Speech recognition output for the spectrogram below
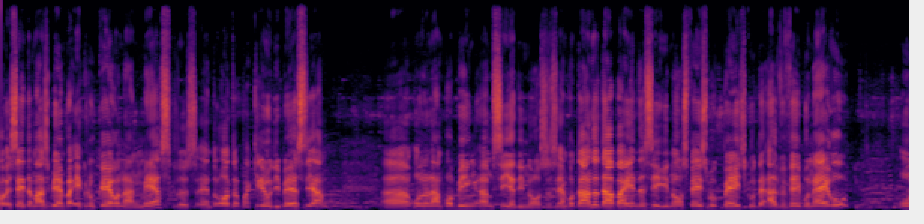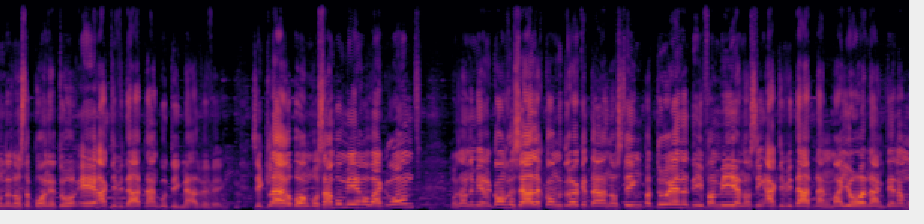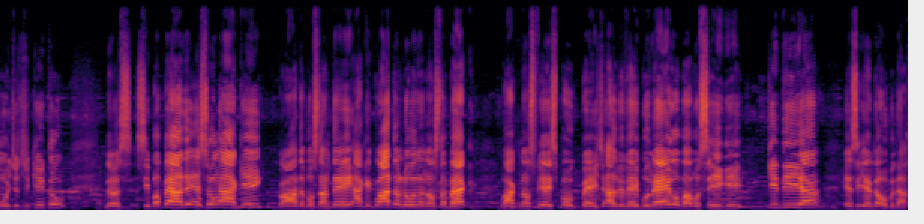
esse é mais bem para economia no dus, entre de bestia. Uh, onder naam Pobing zien die nos. Dus importante daarbij in de seguir nos Facebook page com de LVV Bonaire, onder nos de monitor e atividade na kutig na LVV. Se claro, bom, nós vamos meer wat rond. Nós vamos meer gezellig, com drukke tá, nós tem paturen de família, nós tem atividade nang maior, nang tena muito chiquito. Dus se papel é um aqui, quatro bastante, aqui quatro lunas nós está back. Wak nos Facebook page LVV Bonaire para você seguir que dia é seguinte open dag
